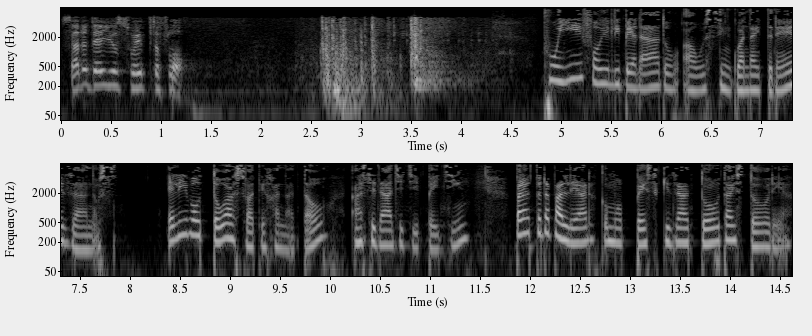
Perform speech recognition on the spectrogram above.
Saturday you sweep the floor. Puyi foi liberado aos 53 anos. Ele voltou à sua terra natal, a cidade de Beijing, para trabalhar como pesquisador da história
